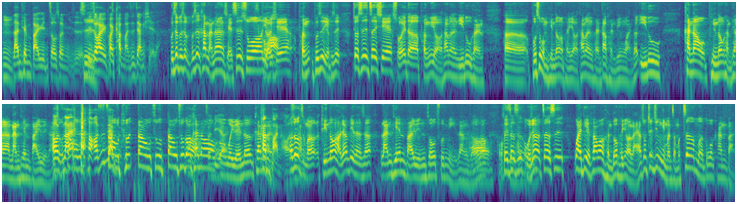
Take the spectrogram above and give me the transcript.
嗯。蓝天白云周春米是，是。你说还有一块看板是这样写的？不是不是不是看板那样写，是说有一些朋不是也不是，就是这些所谓的朋友，他们一路可能。呃，不是我们屏东的朋友，他们可能到垦丁玩，都一路看到屏东很漂亮，蓝天白云啊。哦，来，哦是这样。到处到处到处都看到委员的看板。看板哦。他说怎么屏东好像变成什么蓝天白云州村民这样子。哦。所以这是我觉得这是外地发报很多朋友来，他说最近你们怎么这么多看板？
